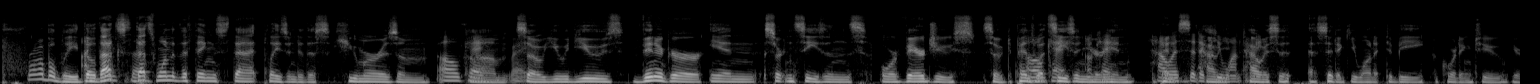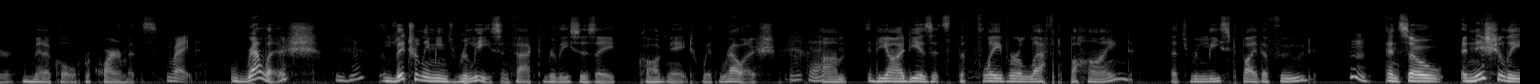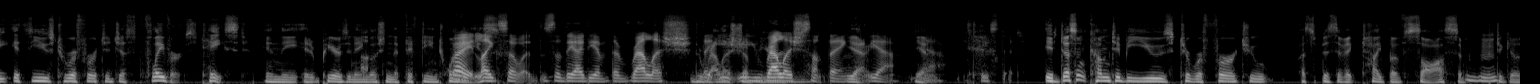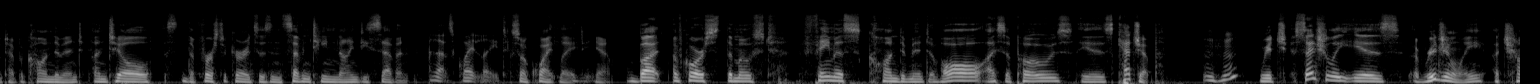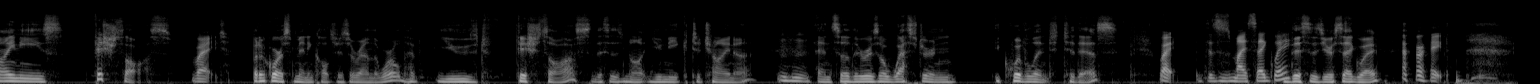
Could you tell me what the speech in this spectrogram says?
probably though think that's so. that's one of the things that plays into this humorism Okay, Um, right. So you would use vinegar in certain seasons or verjuice. So it depends what season you're okay. in. How acidic how you want to how be. acidic you want it to be according to your medical requirements. right. Relish hmm literally means release. In fact, release is a cognate with relish. Okay. Um, the idea is it's the flavor left behind that's released by the food. Hmm. And so initially it's used to refer to just flavors, taste. In the it appears in English in the 1520s. Uh, right. Like so. So the idea of the relish. The that relish You, you your- relish something. Yeah, Yeah. yeah. Yeah. Taste it. it doesn't come to be used to refer to a specific type of sauce, a Mhm. particular type of condiment, until the first occurrence is in 1797. That's quite late. So quite late, yeah. But of course, the most famous condiment of all, I suppose, is ketchup, Mm-hmm. which essentially is originally a Chinese fish sauce. Right. But of course, many cultures around the world have used fish sauce. This is not unique to China. Mm-hmm. And so there is a Western equivalent to this. Right. This is my segue. This is your segue. All right.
